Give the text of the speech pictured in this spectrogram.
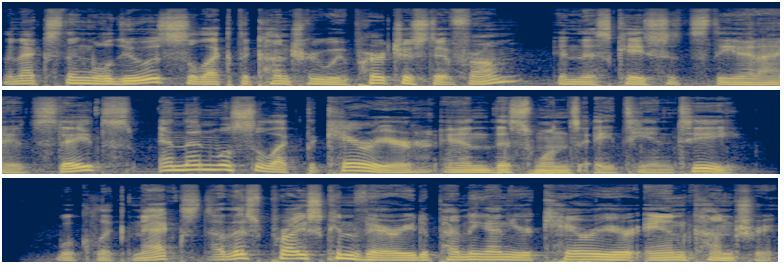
The next thing we'll do is select the country we purchased it from. In this case, it's the United States. And then we'll select the carrier, and this one's AT&T. We'll click next. Now this price can vary depending on your carrier and country.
